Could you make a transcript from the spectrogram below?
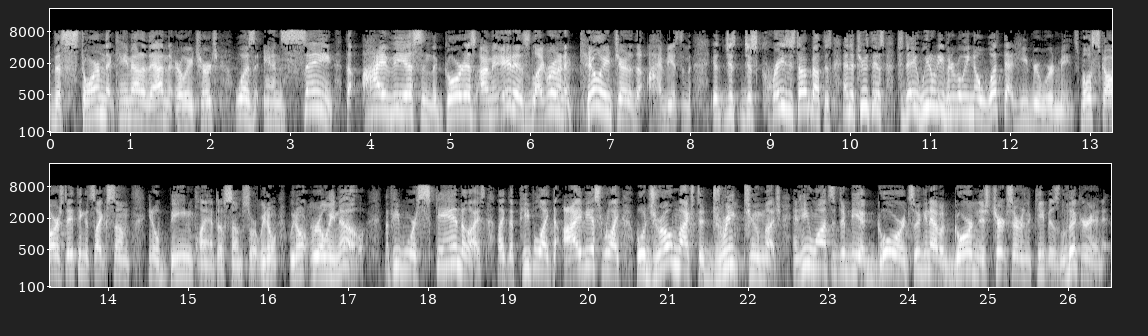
the storm that came out of that in the early church was insane. The Ivius and the Gordas, I mean, it is like we're going to kill each other, the Ivius and the, it just, just crazy stuff about this. And the truth is, today we don't even really know what that Hebrew word means. Most scholars, they think it's like some, you know, bean plant of some sort. We don't, we don't really know. But people were scandalized. Like the people like the Ivius were like, well, Jerome likes to drink too much and he wants it to be a gourd so he can have a gourd in his church service and keep his liquor in it.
